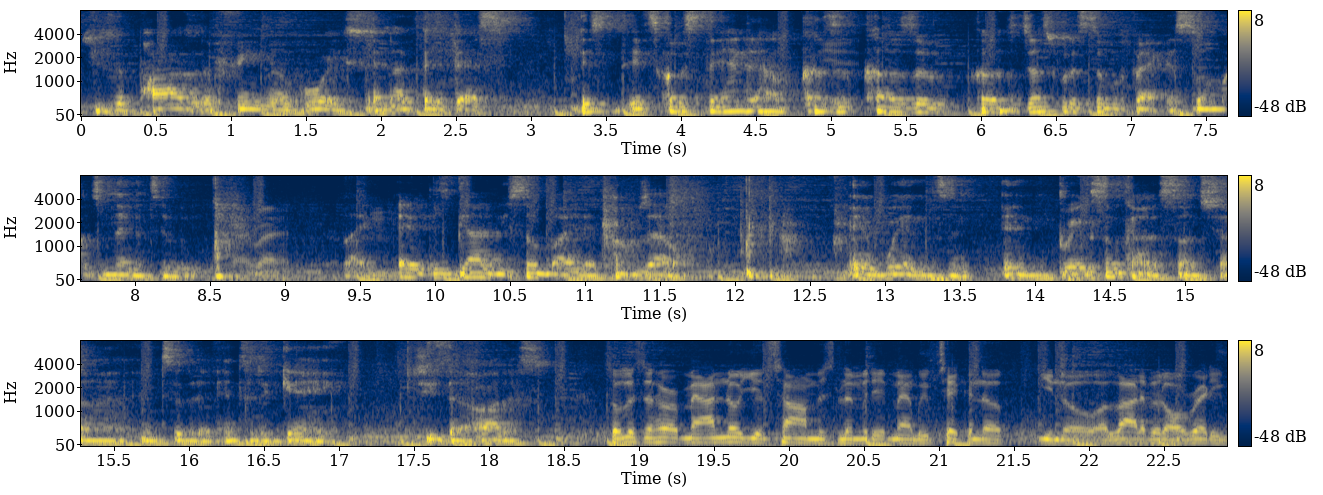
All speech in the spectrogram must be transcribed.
She's a positive female voice, and I think that's it's it's gonna stand out because because of because just for the simple fact there's so much negativity. Right, right. Like eh, there's got to be somebody that comes out and wins and, and brings some kind of sunshine into the into the game. She's that artist. So listen, Herb, man, I know your time is limited, man. We've taken up, you know, a lot of it already.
